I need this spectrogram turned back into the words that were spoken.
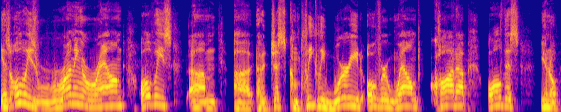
is always running around, always um, uh, uh, just completely worried, overwhelmed, caught up, all this, you know.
